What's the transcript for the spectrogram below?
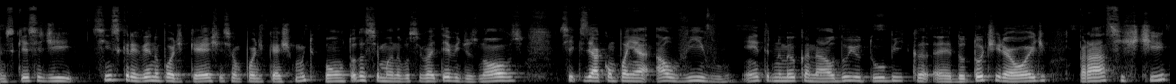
Não esqueça de se inscrever no podcast, esse é um podcast muito bom. Toda semana você vai ter vídeos novos. Se quiser acompanhar ao vivo, entre no meu canal do YouTube, é, Dr. Tireoide, para assistir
